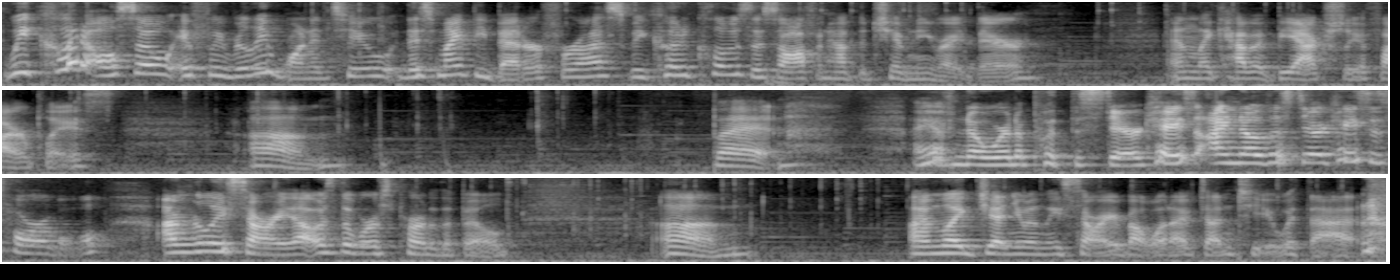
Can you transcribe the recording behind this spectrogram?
We could also, if we really wanted to, this might be better for us. We could close this off and have the chimney right there and like have it be actually a fireplace. Um, but I have nowhere to put the staircase. I know the staircase is horrible. I'm really sorry. That was the worst part of the build. Um, I'm like genuinely sorry about what I've done to you with that.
